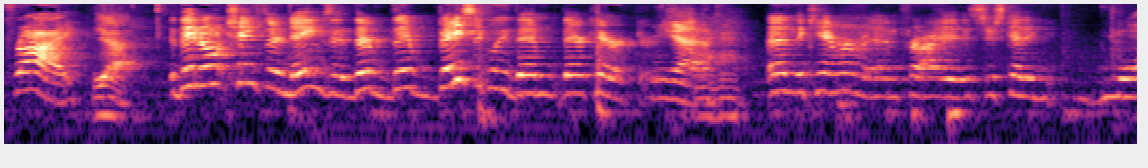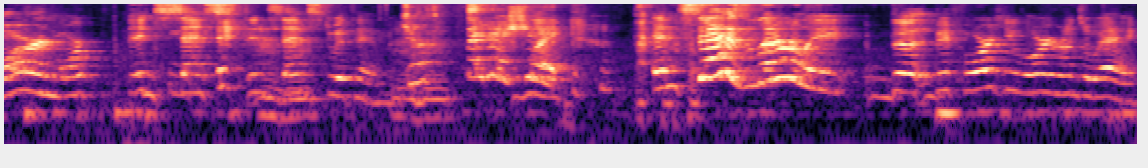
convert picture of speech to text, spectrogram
Fry, Yeah. they don't change their names. They're they're basically them their characters. yeah. Mhm. And the cameraman Fry is just getting more and more incensed incensed with him. Just finish Like, it. and says literally the before Hugh Laurie runs away,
